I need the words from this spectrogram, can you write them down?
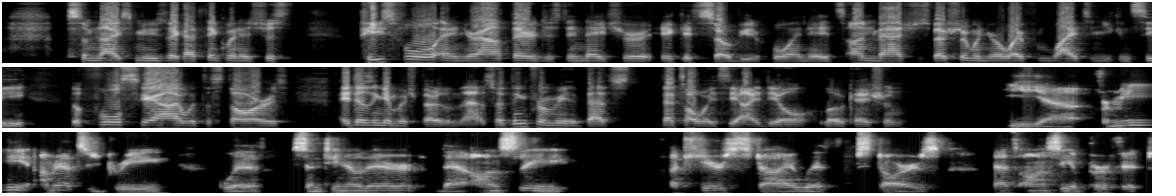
some nice music. I think when it's just peaceful and you're out there just in nature, it, it's so beautiful and it's unmatched, especially when you're away from lights and you can see the full sky with the stars. It doesn't get much better than that. So I think for me, that's that's always the ideal location. Yeah, for me, I'm gonna have to agree with Santino there. That honestly, a clear sky with stars. That's honestly a perfect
